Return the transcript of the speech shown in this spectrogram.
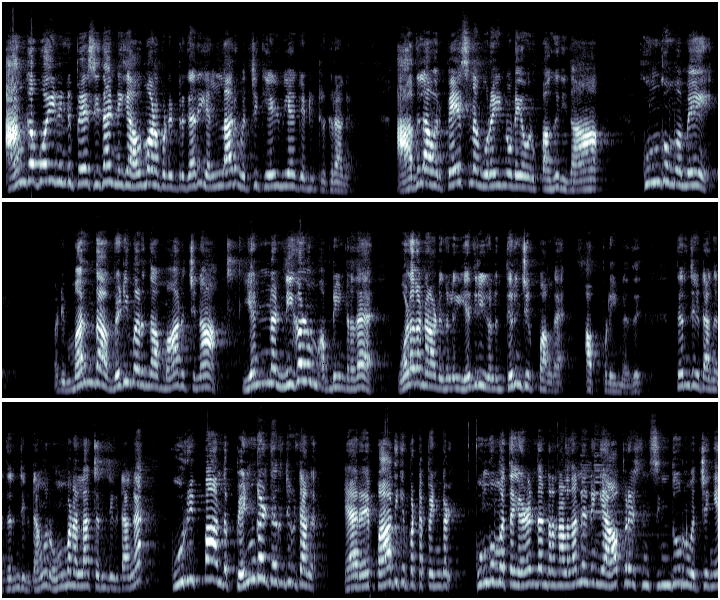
அங்க போய் நின்று பேசிதான் இன்னைக்கு அவமானப்பட்டுட்டு இருக்காரு. எல்லாரும் வச்சு கேள்வியா கேட்டுட்டு இருக்கிறாங்க. அதுல அவர் பேசின உரையினுடைய ஒரு பகுதி தான் குங்குமமே. அப்படி மருந்தா வெடி மருந்தா மாறுச்சுன்னா என்ன நிகழும் அப்படின்றத உலக நாடுகளும் எதிரிகளும் தெரிஞ்சிருப்பாங்க அப்படின்னது. தெரிஞ்சுக்கிட்டாங்க தெரிஞ்சுக்கிட்டாங்க ரொம்ப நல்லா தெரிஞ்சுக்கிட்டாங்க. குறிப்பா அந்த பெண்கள் தெரிஞ்சுக்கிட்டாங்க. யாரு? பாதிக்கப்பட்ட பெண்கள். குங்குமத்தை இழந்தன்றனால தானே நீங்க ஆபரேஷன் சிந்தூர்னு வச்சீங்க.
